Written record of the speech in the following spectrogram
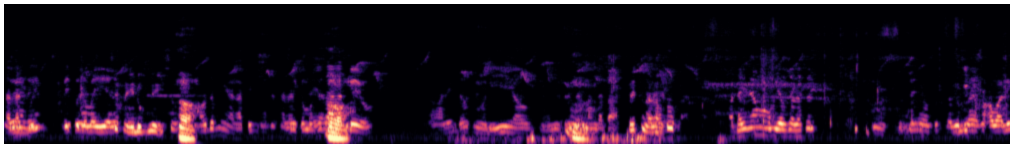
yun? Prito na may ano. Sir, nahinog na isa. Oo. Ako dami nga natin kung sa salad. Kung Oo. magsasalad kayo, tangalin daw, mag-iiyaw, Mm. mag ng gata. Prito na lang to. Madali lang mag-iyaw sa gasol. Madali lang to. Lagyan mo lang sa kawali.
